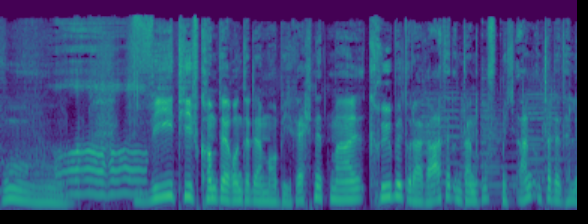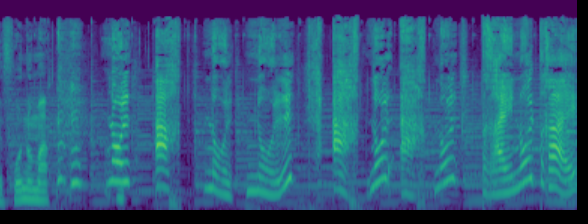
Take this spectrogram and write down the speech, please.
Uh. Wie tief kommt er runter, der Mobby? Rechnet mal, grübelt oder ratet und dann ruft mich an unter der Telefonnummer 08 0 0 8 0 8 0 303.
